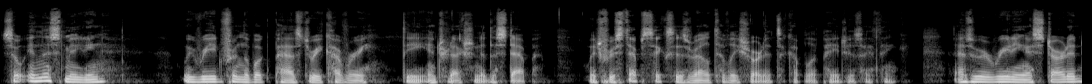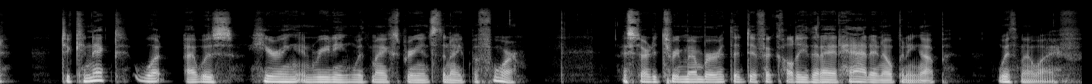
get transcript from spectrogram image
So, in this meeting, we read from the book Paths to Recovery, the introduction to the step, which for step six is relatively short. It's a couple of pages, I think. As we were reading, I started to connect what I was hearing and reading with my experience the night before. I started to remember the difficulty that I had had in opening up with my wife.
